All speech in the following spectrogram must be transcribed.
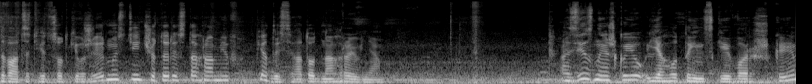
20% жирності, 400 грамів, 51 гривня. Зі знижкою яготинські вершки,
